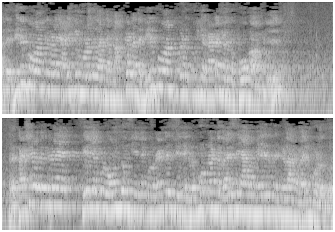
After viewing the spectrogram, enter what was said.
அந்த விருப்பு வாக்குகளை அளிக்கும் பொழுது அந்த மக்கள் அந்த விருப்பு வாக்குகளுக்குரிய கட்டங்களுக்கு போகாமல் அந்த கட்சிகளுக்குள்ளே சுயேட்சை குழு ஒன்று சுயேட்சை குழு ரெண்டு சுயேட்சை குழு மூன்று ரெண்டு வரிசையாக மேலிருந்து கீழாக வரும் பொழுது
